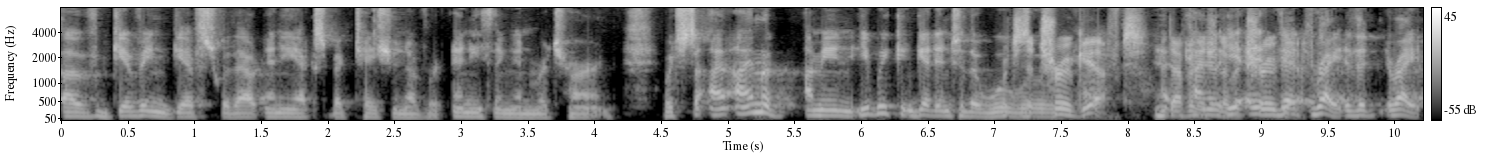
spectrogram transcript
of giving gifts without any expectation of anything in return, which I, am a, I mean, we can get into the woo woo. Which is a true gift. Definition kind of, of a true gift. Right. The, right.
